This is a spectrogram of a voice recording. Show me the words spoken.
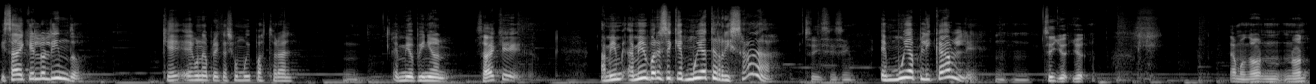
¿Y sabe qué es lo lindo? Que es una predicación muy pastoral, Mm. en mi opinión. ¿Sabe qué? A mí, a mí me parece que es muy aterrizada, Sí, sí, sí. es muy aplicable. Ujú. Sí, yo, yo. Digamos, no, no.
